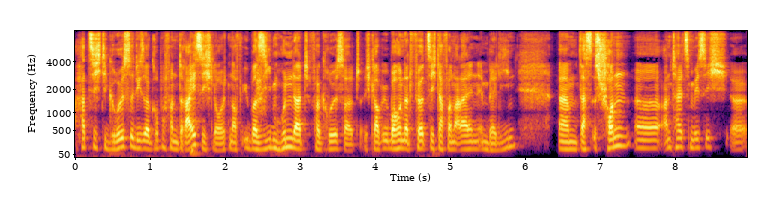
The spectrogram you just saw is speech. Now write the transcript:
hat sich die Größe dieser Gruppe von 30 Leuten auf über 700 vergrößert. Ich glaube, über 140 davon allein in Berlin. Ähm, das ist schon äh, anteilsmäßig äh,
